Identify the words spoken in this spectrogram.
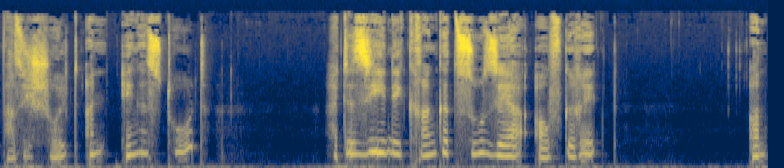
War sie schuld an Inges Tod? Hatte sie die Kranke zu sehr aufgeregt? Und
